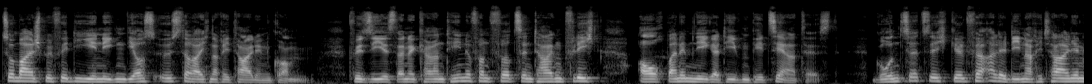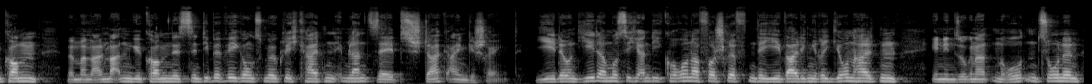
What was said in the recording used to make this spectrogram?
zum Beispiel für diejenigen, die aus Österreich nach Italien kommen. Für sie ist eine Quarantäne von 14 Tagen Pflicht, auch bei einem negativen PCR-Test. Grundsätzlich gilt für alle, die nach Italien kommen, wenn man einmal angekommen ist, sind die Bewegungsmöglichkeiten im Land selbst stark eingeschränkt. Jede und jeder muss sich an die Corona-Vorschriften der jeweiligen Region halten. In den sogenannten roten Zonen,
